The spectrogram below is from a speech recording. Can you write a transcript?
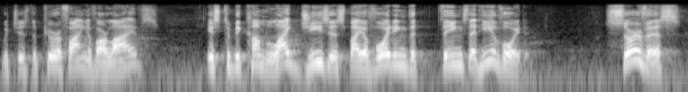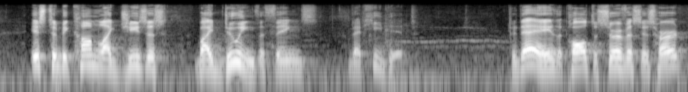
which is the purifying of our lives, is to become like Jesus by avoiding the things that he avoided. Service is to become like Jesus by doing the things that he did. Today, the call to service is heard,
